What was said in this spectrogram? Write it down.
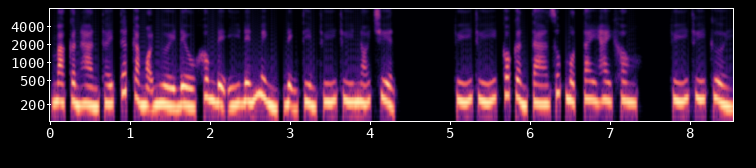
Mà Cần Hàn thấy tất cả mọi người đều không để ý đến mình, định tìm Thúy Thúy nói chuyện. Thúy Thúy có cần ta giúp một tay hay không? Thúy Thúy cười,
